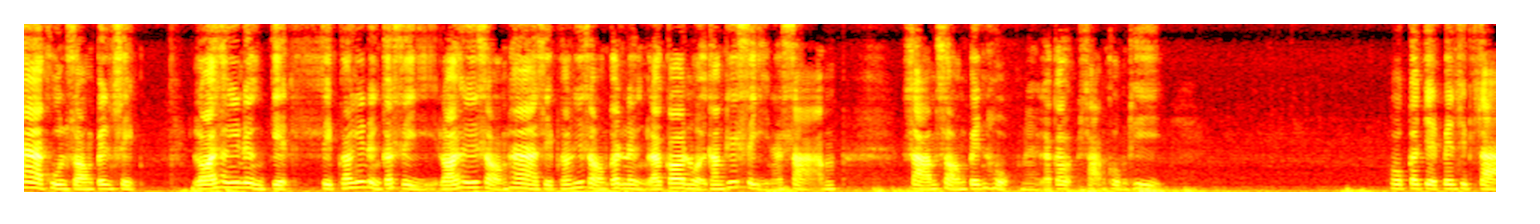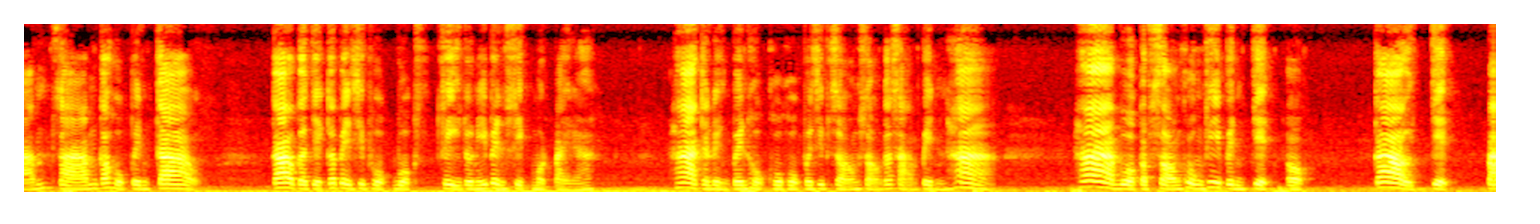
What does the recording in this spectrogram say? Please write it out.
ห้าคูณสองเป็นสิบร้อยครั้งที่หนึ่งเจ็ดสิบครั้งที่หนึ่งก็สี่ร้อยครั้งที่สองห้าสิบครั้งที่สองก็หนึ่งแล้วก็หน่วยครั้งที่สี่นะสามสามสองเป็นหกนะแล้วก็สามคงที่หกกับเจ็ดเป็นสิบสามสามก็หกเป็นเก้า เก้ากับเจ็ดก็เป็นสิบหกบวกสี่ตัวนี้เป็นสิบหมดไปนะห้ากับหนึ่งเป็นหกหกหกเป็นสิบสองสองกับสามเป็นห้าห้าบวกกับสองคงที่เป็นเจ็ดออกเก้าเจ็ดแป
